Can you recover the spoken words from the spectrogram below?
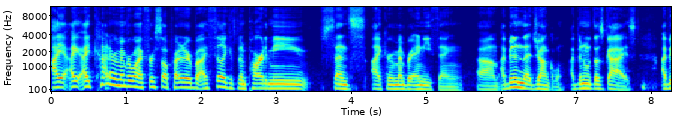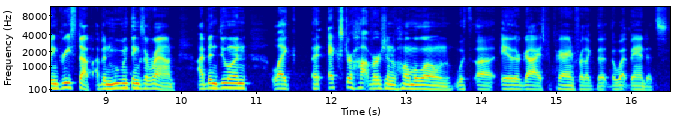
I, I, I kind of remember when I first saw Predator, but I feel like it's been part of me since I can remember anything. Um, I've been in that jungle. I've been with those guys. I've been greased up. I've been moving things around. I've been doing like an extra hot version of Home Alone with uh, eight other guys preparing for like the, the wet bandits.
